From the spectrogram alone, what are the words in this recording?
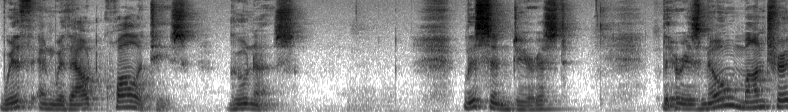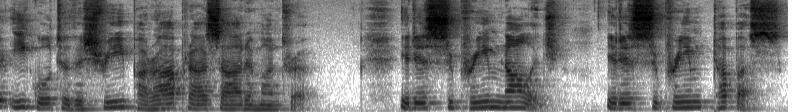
with and without qualities, gunas. Listen, dearest, there is no mantra equal to the Sri Paraprasada mantra. It is supreme knowledge, It is supreme tapas.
